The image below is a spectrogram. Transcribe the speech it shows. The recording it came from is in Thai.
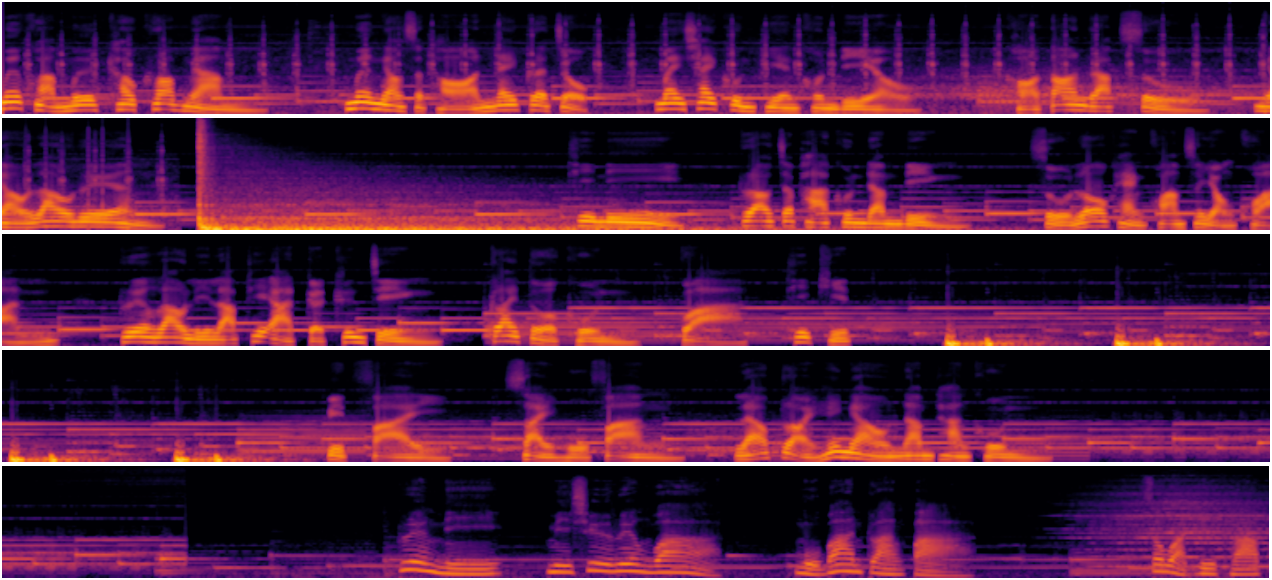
เมื่อความมืดเข้าครอบงำ เมื่อเงาสะท้อนในกระจก ไม่ใช่คุณเพียงคนเดียว ขอต้อนรับสู่ เงาเล่าเรื่อง ที่นี่ เราจะพาคุณดำดิ่ง สู่โลกแห่งความสยองขวัญ เรื่องเล่าลี้ลับที่อาจเกิดขึ้นจริง ใกล้ตัวคุณ กว่าที่คิด ปิดไฟ ใส่หูฟัง แล้วปล่อยให้เงานำทางคุณ เรื่องนี้มีชื่อเรื่องว่า หมู่บ้านกลางป่า สวัสดีครับ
